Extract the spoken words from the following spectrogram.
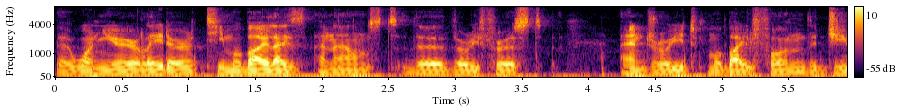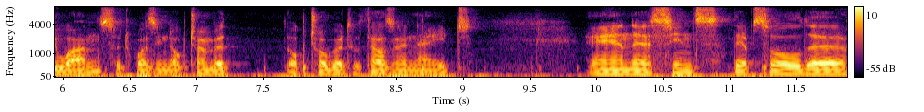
uh, one year later, T-Mobile has announced the very first Android mobile phone, the G1, so it was in October, October 2008. And uh, since they have sold uh,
